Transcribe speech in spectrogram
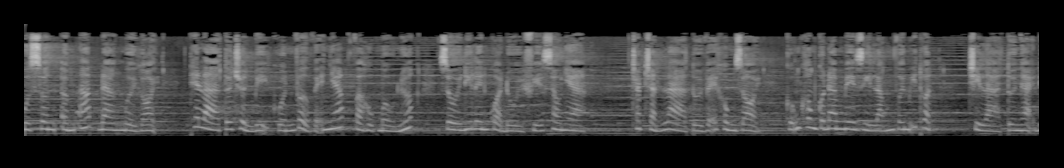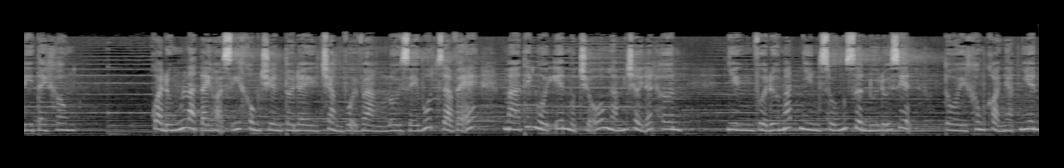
Mùa xuân ấm áp đang mời gọi, thế là tôi chuẩn bị cuốn vở vẽ nháp và hộp màu nước rồi đi lên quả đồi phía sau nhà. Chắc chắn là tôi vẽ không giỏi, cũng không có đam mê gì lắm với mỹ thuật, chỉ là tôi ngại đi tay không. Quả đúng là tay họa sĩ không chuyên tôi đây chẳng vội vàng lôi giấy bút ra vẽ mà thích ngồi yên một chỗ ngắm trời đất hơn. Nhưng vừa đưa mắt nhìn xuống sườn núi đối diện, tôi không khỏi ngạc nhiên,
